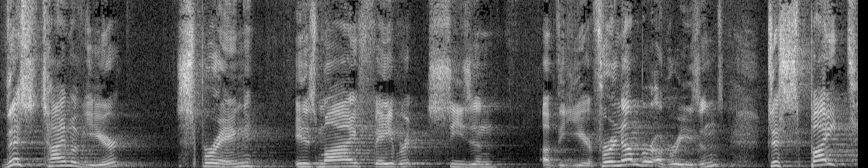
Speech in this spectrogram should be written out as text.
This time of year, spring, is my favorite season of the year for a number of reasons. Despite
